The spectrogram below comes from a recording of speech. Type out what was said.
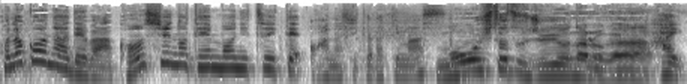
このコーナーでは今週の展望についてお話しいただきます。もう一つ重要なのが、はい、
